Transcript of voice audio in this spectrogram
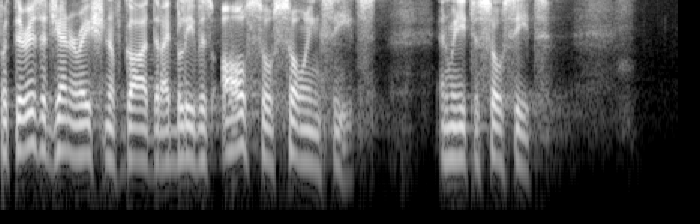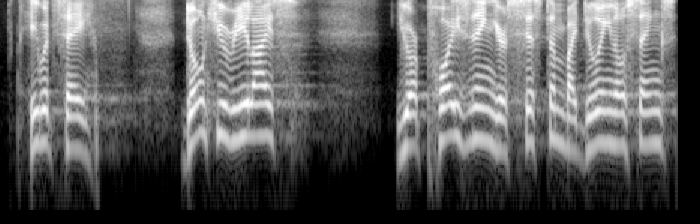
But there is a generation of God that I believe is also sowing seeds, and we need to sow seeds. He would say, Don't you realize you're poisoning your system by doing those things,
